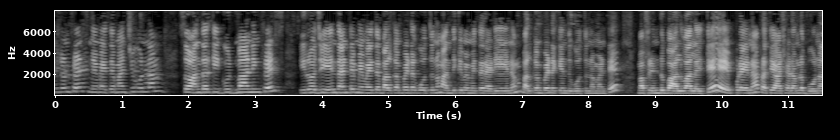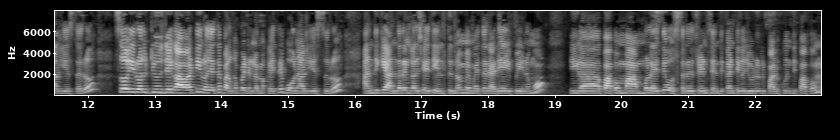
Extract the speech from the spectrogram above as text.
ఎట్లుంది ఫ్రెండ్స్ మేమైతే మంచిగా ఉన్నాం. సో అందరికీ గుడ్ మార్నింగ్ ఫ్రెండ్స్ ఈరోజు ఏంటంటే మేమైతే బల్కంపేట పోతున్నాం. అందుకే మేమైతే రెడీ అయినాం. బల్కంపేటకి ఎందుకు పోతున్నాం అంటే మా ఫ్రెండ్ బాల్ అయితే ఎప్పుడైనా ప్రతి ఆషాఢంలో బోనాలు చేస్తారు. సో ఈరోజు ట్యూస్డే కాబట్టి ఈరోజు అయితే బల్కంపేట వెళ్ళమ్మకైతే అయితే బోనాలు చేస్తారు. అందుకే అందరం కలిసి అయితే వెళ్తున్నాం. మేమైతే రెడీ అయిపోయినాము. ఇక పాపం మా అమ్మలు అయితే వస్తారు ఫ్రెండ్స్ ఎందుకంటే ఇక చూడు పడుకుంది పాపం.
